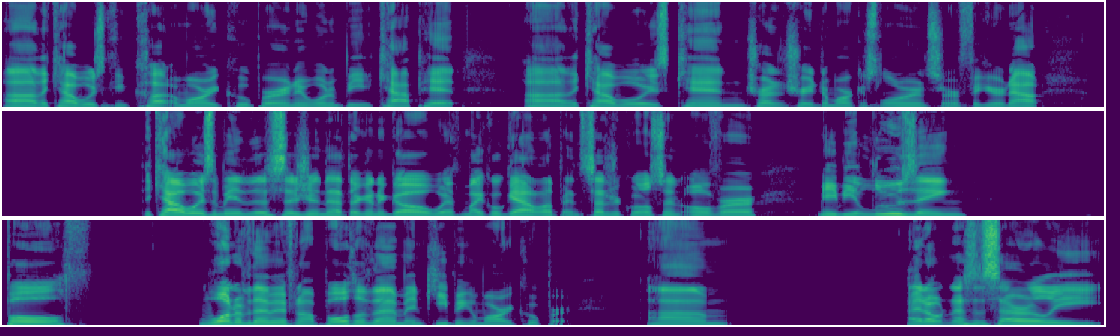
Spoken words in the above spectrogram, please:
Uh, the Cowboys can cut Amari Cooper and it wouldn't be a cap hit. Uh, the Cowboys can try to trade Demarcus Lawrence or figure it out. The Cowboys have made the decision that they're going to go with Michael Gallup and Cedric Wilson over maybe losing both one of them, if not both of them, and keeping Amari Cooper. Um, I don't necessarily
